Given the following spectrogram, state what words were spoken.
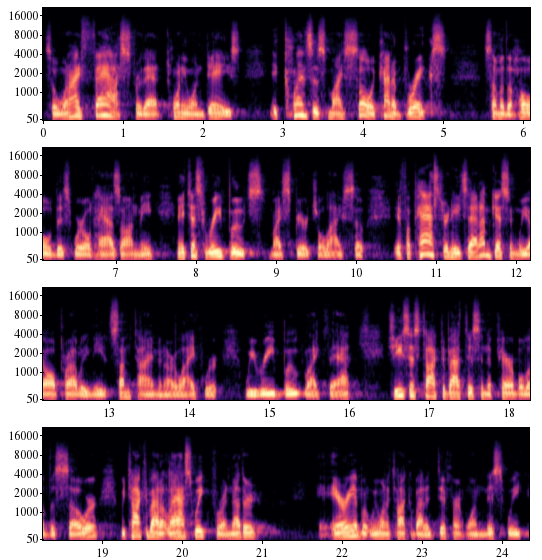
So when I fast for that 21 days, it cleanses my soul. It kind of breaks some of the hold this world has on me, and it just reboots my spiritual life. So, if a pastor needs that, I'm guessing we all probably need it sometime in our life where we reboot like that. Jesus talked about this in the parable of the sower. We talked about it last week for another area, but we want to talk about a different one this week.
